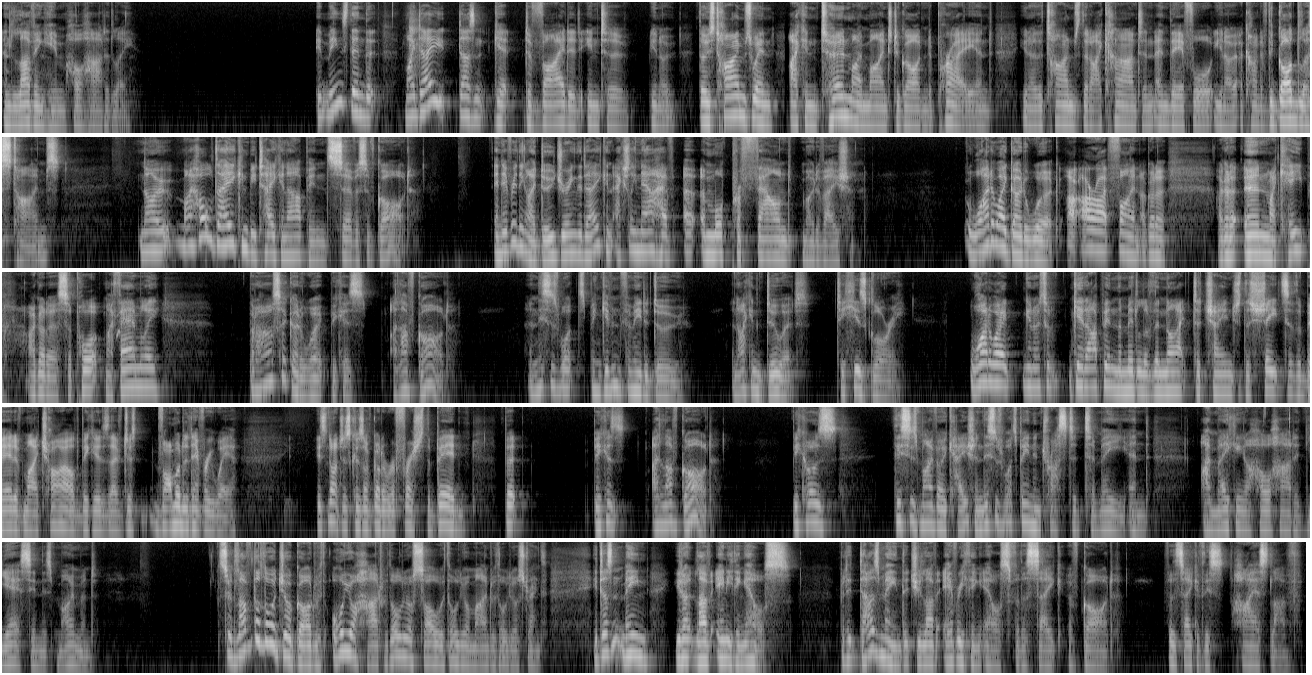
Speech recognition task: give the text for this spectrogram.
and loving Him wholeheartedly? It means then that my day doesn't get divided into, you know, those times when I can turn my mind to God and to pray, and you know the times that I can't, and and therefore you know are kind of the godless times. No, my whole day can be taken up in service of God. And everything I do during the day can actually now have a, a more profound motivation. Why do I go to work? All right, fine. I got to, I got to earn my keep. I got to support my family. But I also go to work because I love God. And this is what's been given for me to do. And I can do it to His glory. Why do I, you know, sort of get up in the middle of the night to change the sheets of the bed of my child because they've just vomited everywhere? It's not just because I've got to refresh the bed, but because I love God. Because this is my vocation. This is what's been entrusted to me. And I'm making a wholehearted yes in this moment. So love the Lord your God with all your heart, with all your soul, with all your mind, with all your strength. It doesn't mean you don't love anything else, but it does mean that you love everything else for the sake of God, for the sake of this highest love.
